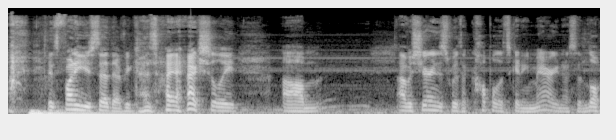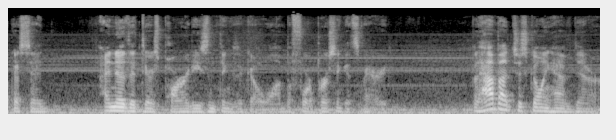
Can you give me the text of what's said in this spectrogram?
it's funny you said that because I actually, um, I was sharing this with a couple that's getting married, and I said, look, I said, I know that there's parties and things that go on before a person gets married, but how about just going have dinner?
